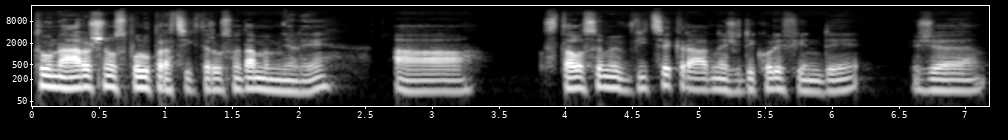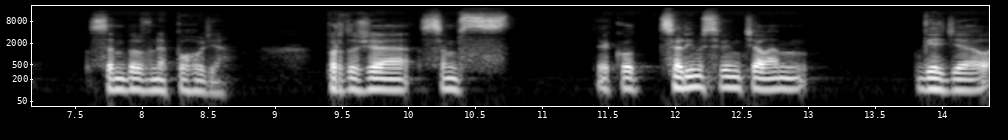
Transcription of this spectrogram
tou náročnou spoluprací, kterou jsme tam měli a stalo se mi vícekrát než kdykoliv jindy, že jsem byl v nepohodě. Protože jsem jako celým svým tělem věděl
